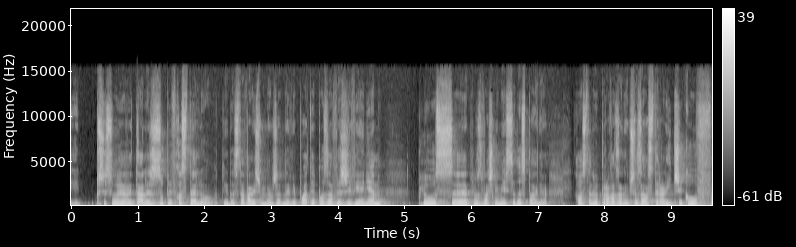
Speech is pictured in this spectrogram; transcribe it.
i przysłowiowy talerz zupy w hostelu. Nie dostawaliśmy tam żadnej wypłaty poza wyżywieniem plus, yy, plus właśnie miejsce do spania. Hostel był prowadzony przez Australijczyków,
